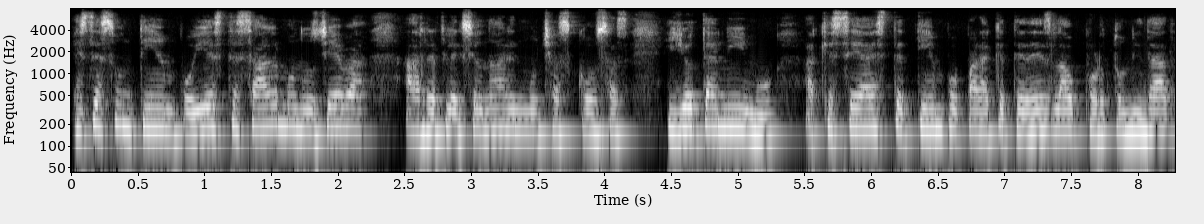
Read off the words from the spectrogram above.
Este es un tiempo y este salmo nos lleva a reflexionar en muchas cosas. Y yo te animo a que sea este tiempo para que te des la oportunidad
